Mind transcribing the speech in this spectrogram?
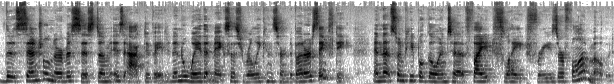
the central nervous system is activated in a way that makes us really concerned about our safety. And that's when people go into fight, flight, freeze, or fawn mode.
